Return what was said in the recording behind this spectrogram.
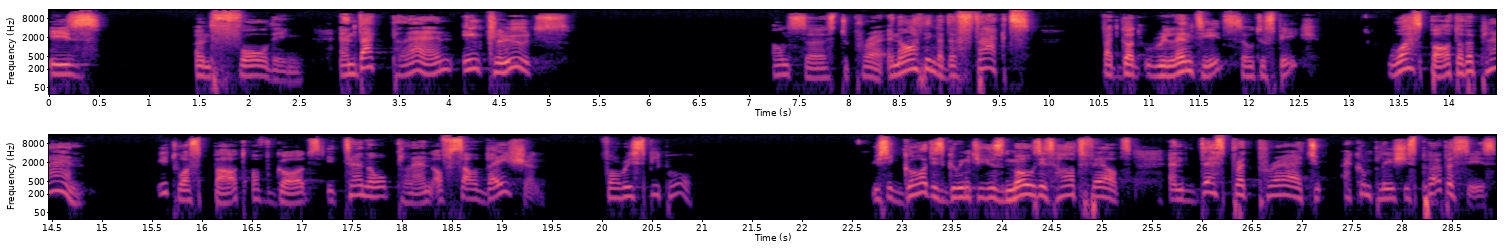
is unfolding. And that plan includes answers to prayer. And I think that the fact that God relented, so to speak, was part of a plan. It was part of God's eternal plan of salvation for his people. You see, God is going to use Moses' heartfelt and desperate prayer to accomplish his purposes,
